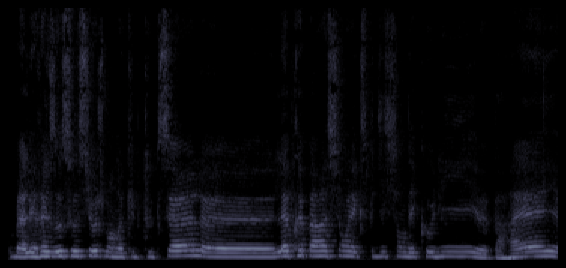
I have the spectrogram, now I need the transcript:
Bah, les réseaux sociaux, je m'en occupe toute seule. la préparation et l'expédition des colis, pareil.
